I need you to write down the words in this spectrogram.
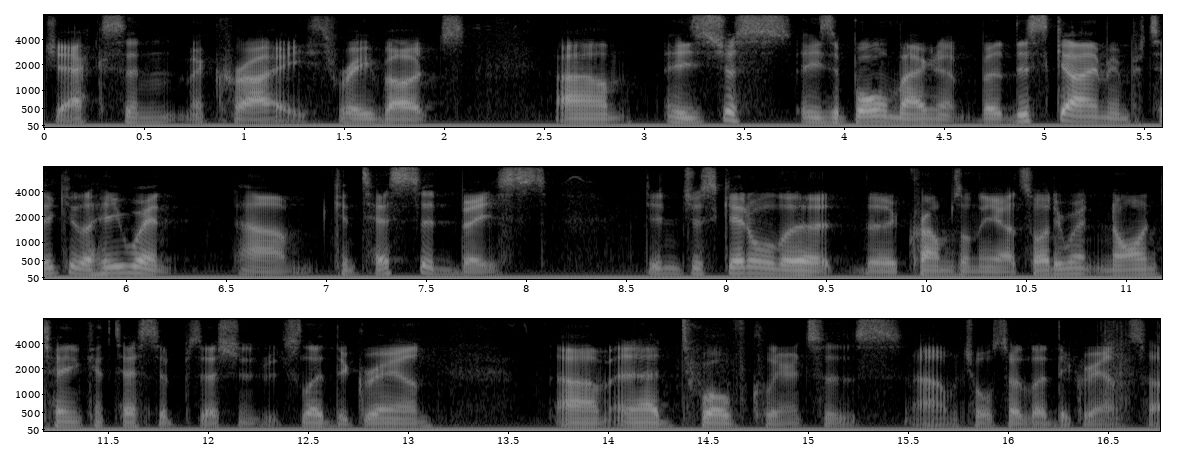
Jackson Macrae, three votes. Um, he's just he's a ball magnet, but this game in particular, he went um, contested beast. Didn't just get all the, the crumbs on the outside. He went 19 contested possessions, which led the ground, um, and had 12 clearances, uh, which also led the ground. So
